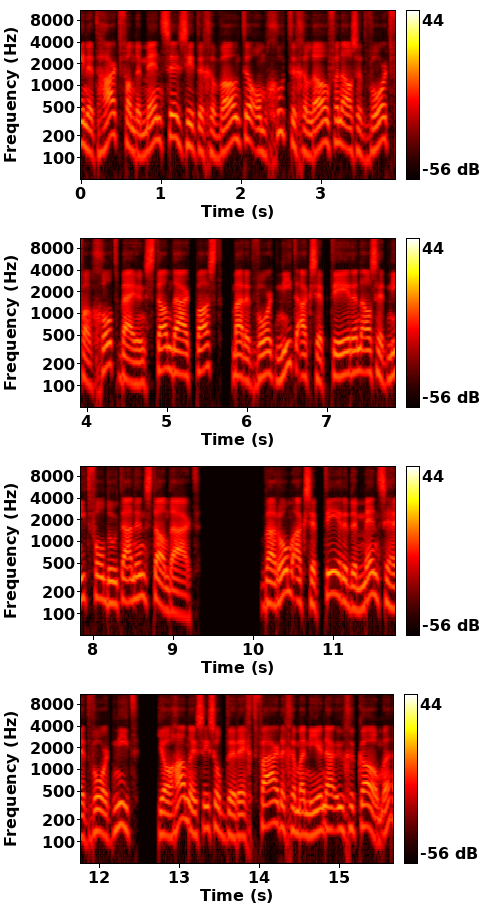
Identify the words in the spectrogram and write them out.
In het hart van de mensen zit de gewoonte om goed te geloven als het woord van God bij hun standaard past, maar het woord niet accepteren als het niet voldoet aan hun standaard. Waarom accepteren de mensen het woord niet? Johannes is op de rechtvaardige manier naar u gekomen.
